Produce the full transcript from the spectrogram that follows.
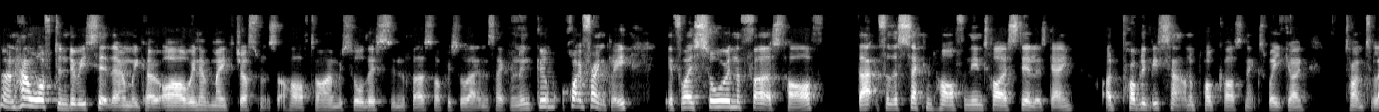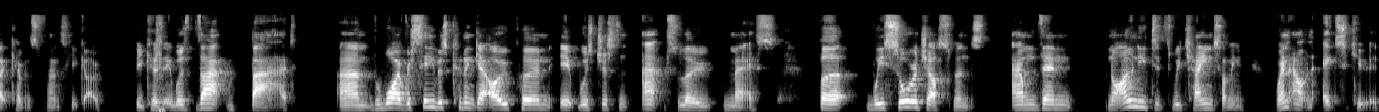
No, and how often do we sit there and we go, "Oh, we never make adjustments at half time. We saw this in the first half, we saw that in the second. And quite frankly, if I saw in the first half that for the second half and the entire Steelers game, I'd probably be sat on a podcast next week going, "Time to let Kevin Stefanski go," because it was that bad. Um, the wide receivers couldn't get open. It was just an absolute mess. But we saw adjustments, and then not only did we change something, went out and executed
